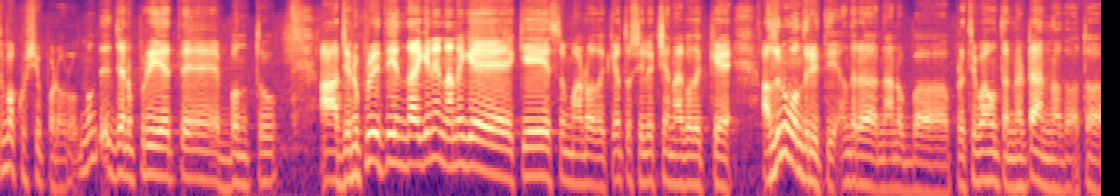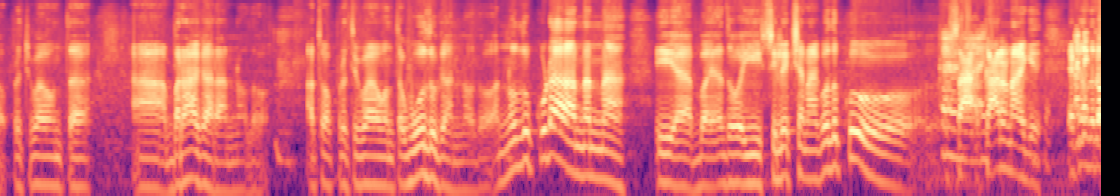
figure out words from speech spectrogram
ತುಂಬ ಖುಷಿ ಪಡೋರು. ಮುಂದೆ ಜನಪ್ರಿಯತೆ ಬಂತು. ಆ ಜನಪ್ರಿಯತೆಯಿಂದಾಗಿಯೇ ನನಗೆ ಕೆ ಎಸ್ ಮಾಡೋದಕ್ಕೆ ಅಥವಾ ಸಿಲೆಕ್ಷನ್ ಆಗೋದಕ್ಕೆ ಅದನ್ನು ಒಂದು ರೀತಿ, ಅಂದ್ರೆ ನಾನೊಬ್ಬ ಪ್ರತಿಭಾವಂತ ನಟ ಅನ್ನೋದು ಅಥವಾ ಪ್ರತಿಭಾವಂತ ಬರಹಗಾರ ಅನ್ನೋದು ಅಥವಾ ಪ್ರತಿಭಾವಂತ ಓದುಗ ಅನ್ನೋದು ಅನ್ನೋದು ಕೂಡ ನನ್ನ ಈ ಬ ಅದು ಈ ಸಿಲೆಕ್ಷನ್ ಆಗೋದಕ್ಕೂ ಸಾ ಕಾರಣ ಆಗಿದೆ. ಯಾಕಂದ್ರೆ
